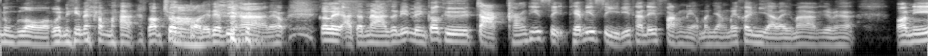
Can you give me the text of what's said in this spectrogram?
หนุ่มหล่อคนนี้นะครับมา รับช่วงต่อในเทปที่ 5 นะครับ ก็เลยอาจจะนานสักนิดนึงก็คือจากครั้งที่4เทปที่ 4 ที่ท่านได้ฟังเนี่ยมันยังไม่ค่อยมีอะไรมากใช่ไหมฮะตอนนี้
